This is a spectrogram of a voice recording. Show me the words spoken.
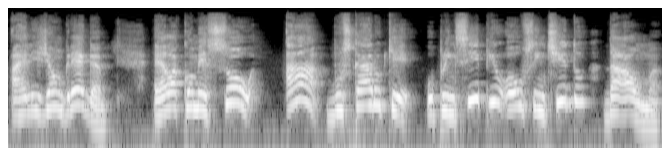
A religião grega, ela começou a buscar o que? O princípio ou o sentido da alma.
